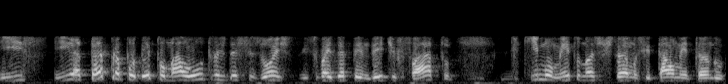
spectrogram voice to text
e, e até para poder tomar outras decisões. Isso vai depender, de fato, de que momento nós estamos, se está aumentando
